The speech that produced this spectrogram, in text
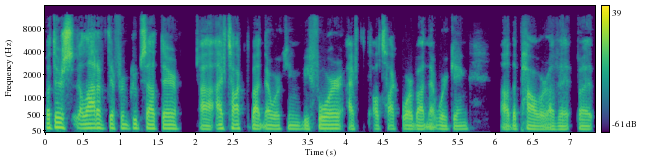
But there's a lot of different groups out there. Uh, I've talked about networking before. i will talk more about networking, uh, the power of it, but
